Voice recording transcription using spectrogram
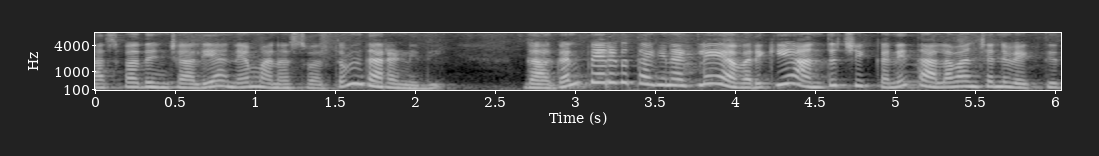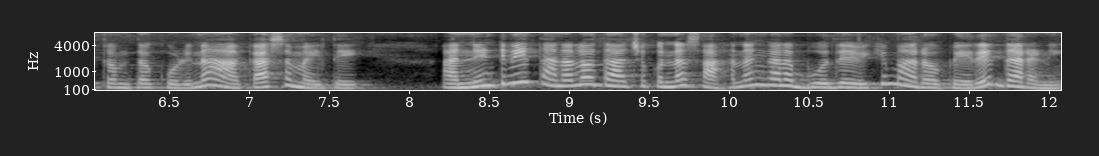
ఆస్వాదించాలి అనే మనస్తత్వం ధరణిది. గగన్ పేరుకు తగినట్లే ఎవరికీ అంతు చిక్కని తలవంచని వ్యక్తిత్వంతో కూడిన ఆకాశమైతే. అన్నింటినీ తనలో దాచుకున్న సహనం గల భూదేవికి మరో పేరే ధరణి.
